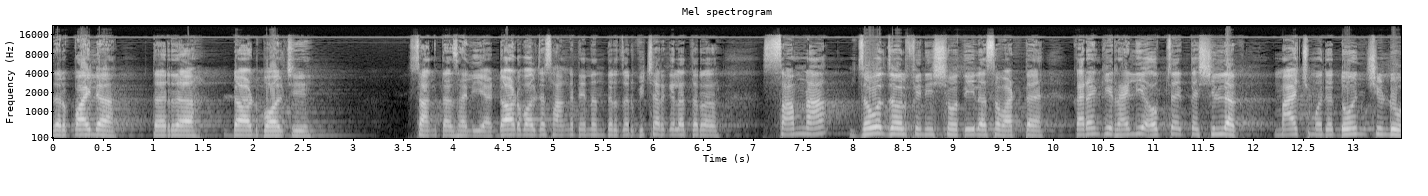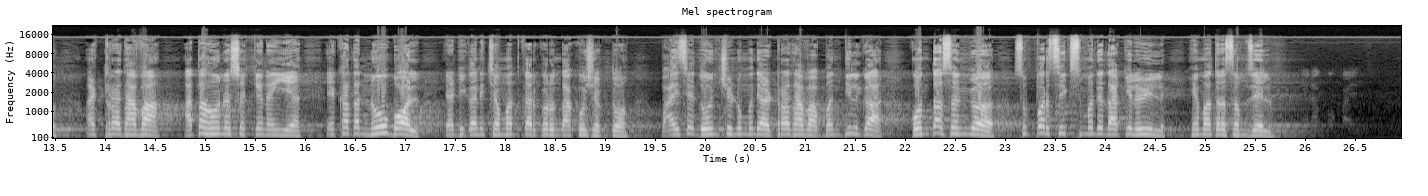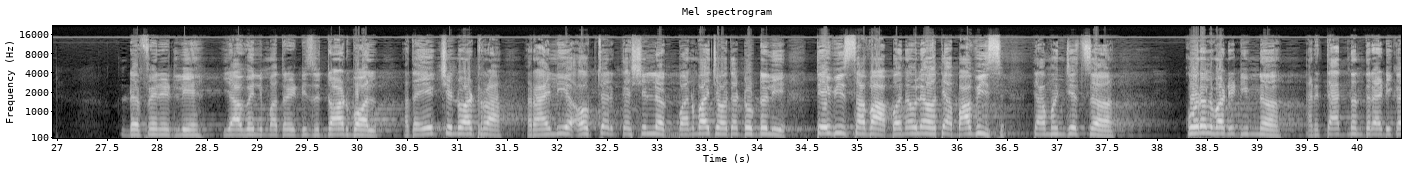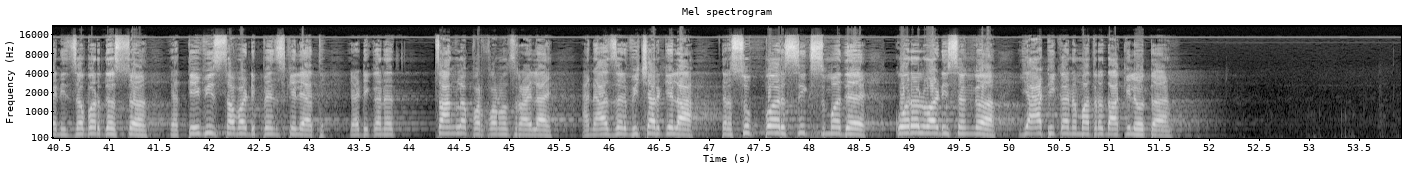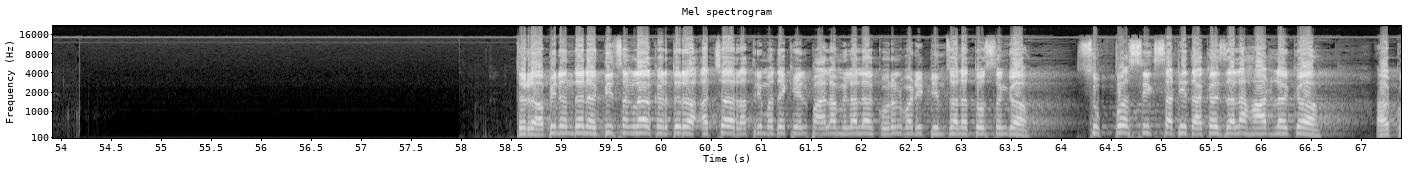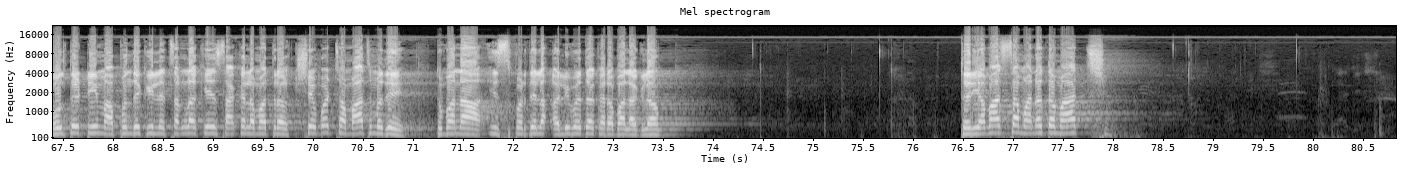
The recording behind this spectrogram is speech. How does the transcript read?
जर पाहिलं तर डॉट बॉलची सांगता झाली आहे. डॉट बॉलच्या सांगतेनंतर जर विचार केला तर सामना जवळजवळ फिनिश होतील असं वाटतंय. कारण की राहिली औपचारिकता शिल्लक. मॅचमध्ये दोन चेंडू अठरा धावा. आता होणं शक्य नाहीये. एखादा नो बॉल या ठिकाणी चमत्कार करून दाखवू शकतो. पायसे दोन चेंडू मध्ये अठरा धावा. बनतील का? कोणता संघ सुपर सिक्समध्ये दाखल होईल हे मात्र समजेल. डेफिनेटली यावेळी मात्र it is a dot ball आता एक चेंडू अठरा. राहिली औपचारिकता शिल्लक. बनवायच्या होत्या टोटली तेवीस धावा. बनवल्या होत्या बावीस. त्या म्हणजेच कोरलवाडी टीमनं आणि त्यात नंतर या ठिकाणी जबरदस्त या तेवीस धावा डिफेन्स केल्यात. या ठिकाणी चांगला परफॉर्मन्स राहिलाय. आणि आज जर विचार केला तर सुपर सिक्समध्ये कोरलवाडी संघ या ठिकाणी मात्र दाखल होता. तर अभिनंदन अगदी चांगला खर तर आजच्या रात्रीमध्ये खेळ पाहायला मिळाला कोरलवाडी टीमचा ना तो संघ. सुपर सिक्ससाठी दाखल झाला हार्ड लक कोलते टीम आपण देखील चांगला खेळ साकारला मात्र शेवटच्या मॅच मध्ये तुम्हाला इस स्पर्धेला अलिबद्ध करावा लागला. तर या मॅचचा मान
